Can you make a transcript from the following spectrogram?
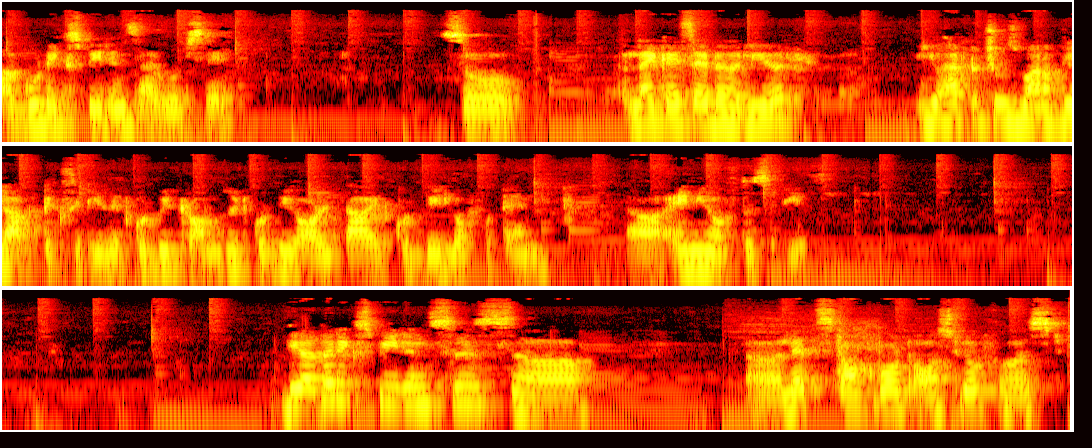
a good experience, I would say. So, like I said earlier, you have to choose one of the Arctic cities. It could be Tromso, it could be Alta, it could be Lofoten, uh, any of the cities. The other experiences, uh, uh, let's talk about Oslo first.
